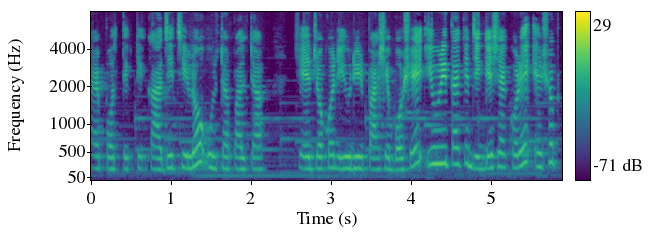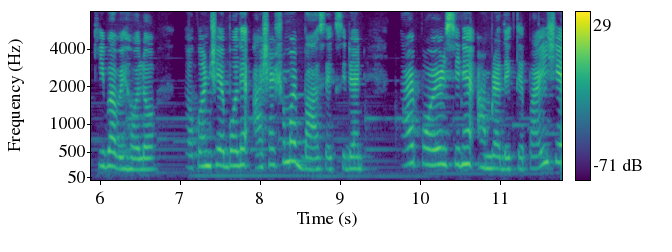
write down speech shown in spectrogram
তার প্রত্যেকটি কাজই ছিল উল্টাপাল্টা। সে যখন ইউরির পাশে বসে, ইউরি তাকে জিজ্ঞাসা করে, এসব কীভাবে হলো? তখন সে বলে, আসার সময় বাস অ্যাক্সিডেন্ট তার পরের সিনে আমরা দেখতে পাই, সে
